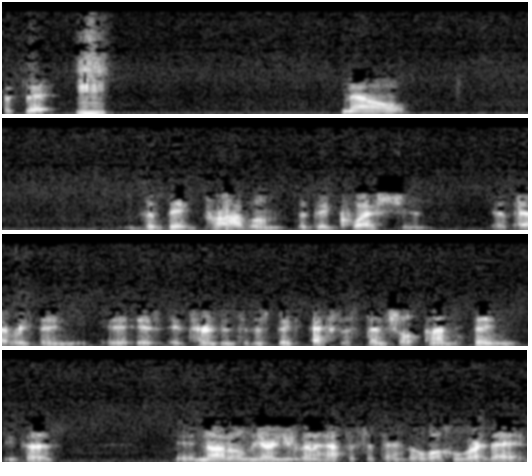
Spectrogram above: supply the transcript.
That's it. Mhm. Now, the big problem, the big question of everything is, is it turns into this big existential kind of thing because not only are you going to have to sit there and go, well, who are they?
